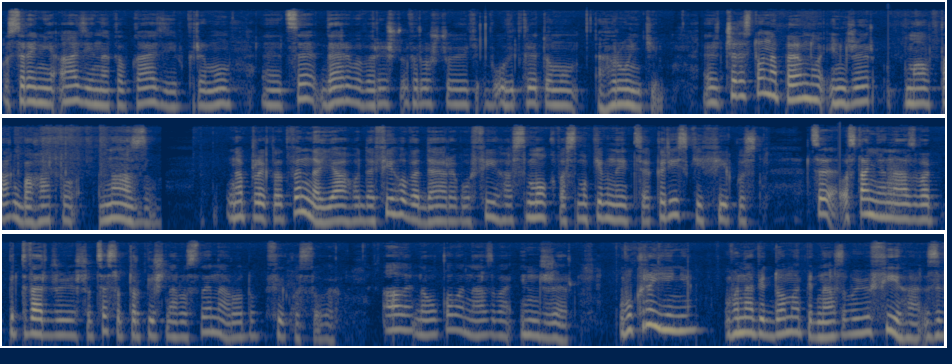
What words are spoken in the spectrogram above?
У Середній Азії, на Кавказі, в Криму Е, це дерево вирощують у відкритому ґрунті. Е, Через то, напевно, інжир мав так багато назв. Наприклад, винна ягода, фігове дерево, фіга, смоква, смоківниця, корейський фікус. Це остання назва підтверджує, що це субтропічна рослина роду фікусових, але наукова назва інжир. В Україні вона відома під назвою фіга з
